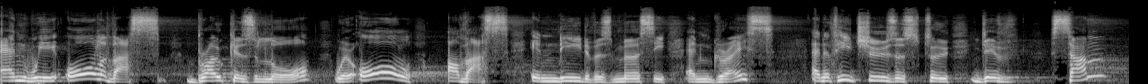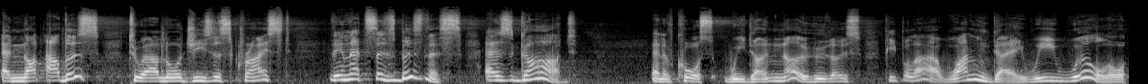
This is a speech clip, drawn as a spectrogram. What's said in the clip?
and we, all of us, broke His law. We're all of us in need of His mercy and grace. And if He chooses to give some and not others to our Lord Jesus Christ, then that's His business as God. And of course, we don't know who those people are. One day we will, or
